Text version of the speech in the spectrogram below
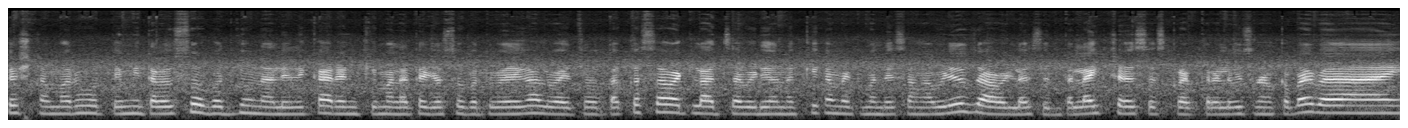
कस्टमर होते. मी त्याला सोबत घेऊन आलेले. कारण की मला त्याच्यासोबत वेळ घालवायचा होता. कसा वाटला आजचा व्हिडिओ नक्की कमेंटमध्ये सांगा. व्हिडिओ जर आवडला असेल तर लाईक शेअर सबस्क्राईब करायला विसरू नका. बाय बाय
